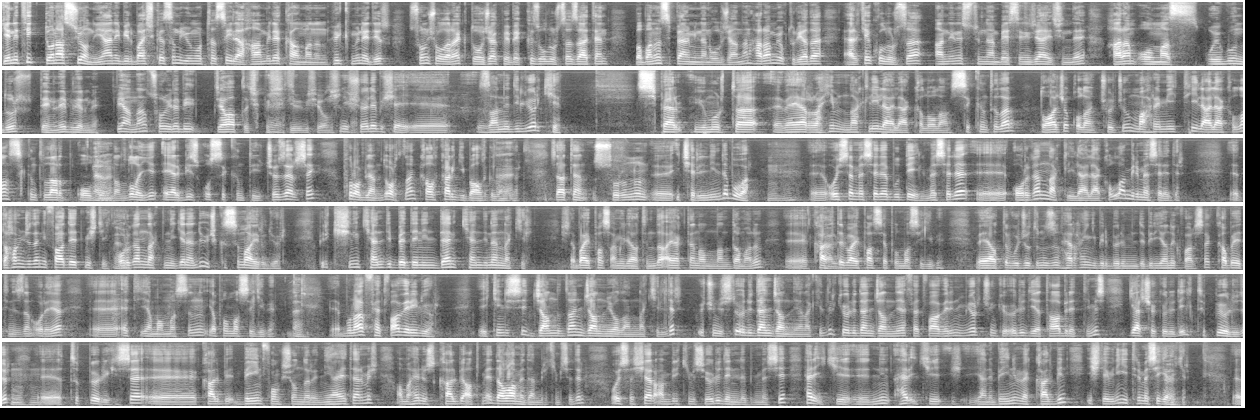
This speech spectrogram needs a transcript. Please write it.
Genetik donasyon yani bir başkasının yumurtasıyla hamile kalmanın hükmü nedir? Sonuç olarak doğacak bebek kız olursa zaten babanın sperminden olacağından haram yoktur. Ya da erkek olursa annenin sütünden besleneceği için de haram olmaz, uygundur denilebilir mi? Bir yandan soruyla bir cevap da çıkmış gibi bir şey olmuş. Şimdi şöyle bir şey e, zannediliyor ki sperm, yumurta veya rahim nakliyle alakalı olan sıkıntılar doğacak olan çocuğun mahremiyetiyle alakalı olan sıkıntılar olduğundan dolayı eğer biz o sıkıntıyı çözersek problem de ortadan kalkar gibi algılanıyor. Evet. Zaten sorunun e, içeriliğinde bu var. E, oysa mesele bu değil. Mesele e, organ nakliyle alakalı olan bir meseledir. E, Daha önceden ifade etmiştik. Evet. Organ naklini genelde üç kısma ayrılıyor. Bir kişinin kendi bedeninden kendine nakil. İşte bypass ameliyatında ayaktan alınan damarın e, kalpte bypass yapılması gibi. Veyahut da vücudunuzun herhangi bir bölümünde bir yanık varsa kaba etinizden oraya e, et yamanmasının yapılması gibi. Evet. E, Buna fetva veriliyor. E, İkincisi canlıdan canlıya olan nakildir. Üçüncüsü de ölüden canlıya nakildir ki ölüden canlıya fetva verilmiyor. Çünkü ölü diye tabir ettiğimiz gerçek ölü değil tıbbi ölüdür. E, tıbbi ölü ise e, kalbi, beyin fonksiyonları nihayet ermiş ama henüz kalbi atmaya devam eden bir kimsedir. Oysa şer'an bir kimse ölü denilebilmesi her ikinin her iki yani beynin ve kalbin işlevini yitirmesi gerekir. E,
